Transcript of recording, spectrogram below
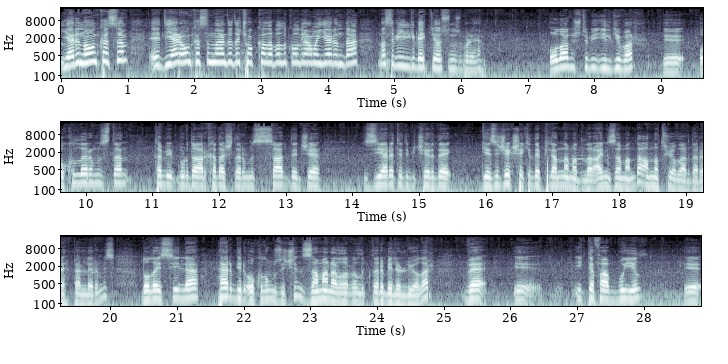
Yarın 10 Kasım. e, Diğer 10 Kasımlarda da çok kalabalık oluyor ama yarın da nasıl bir ilgi bekliyorsunuz buraya? olağanüstü bir ilgi var. Ee, okullarımızdan tabi burada arkadaşlarımız sadece ziyaret edip içeride gezecek şekilde planlamadılar. Aynı zamanda anlatıyorlar da rehberlerimiz. Dolayısıyla her bir okulumuz için zaman aralıkları belirliyorlar ve e, ilk defa bu yıl e,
